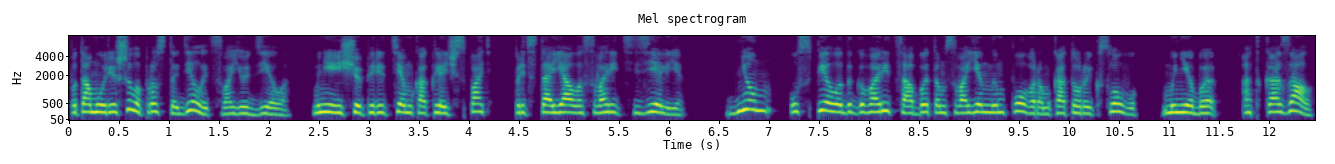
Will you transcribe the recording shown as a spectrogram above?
потому решила просто делать свое дело. Мне еще перед тем, как лечь спать, предстояло сварить зелье. Днем успела договориться об этом с военным поваром, который, к слову, мне бы отказал,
